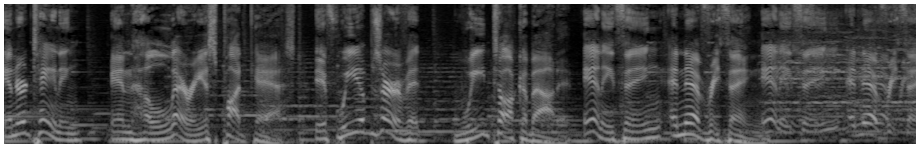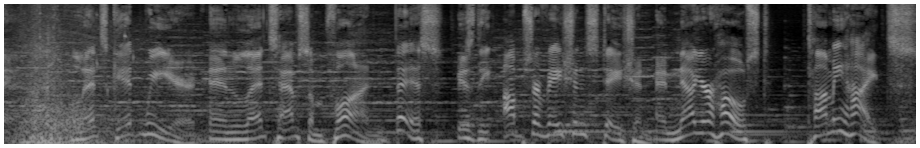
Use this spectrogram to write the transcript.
entertaining, and hilarious podcast. If we observe it, we talk about it. Anything and everything. Anything and everything. Let's get weird and let's have some fun. This is the Observation Station. And now your host, Tommy Heights.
